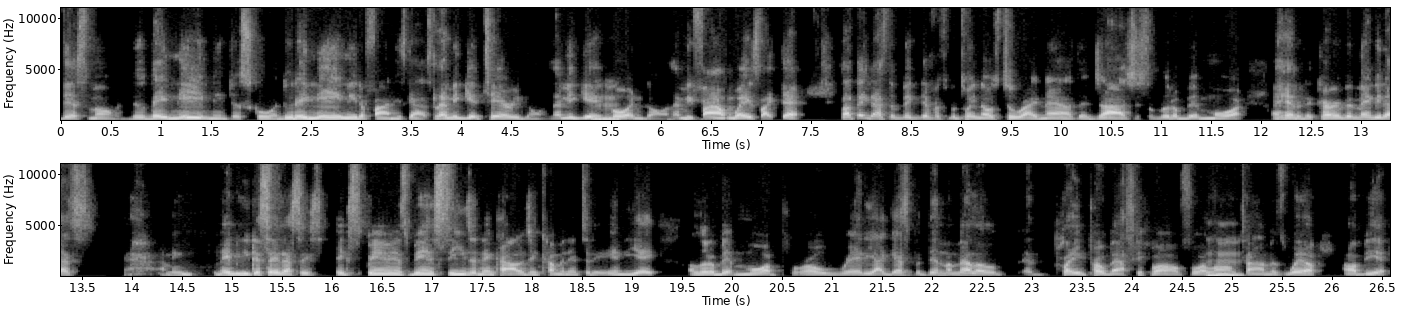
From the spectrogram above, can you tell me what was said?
this moment? Do they need me to score? Do they need me to find these guys? Let me get Terry going. Let me get mm-hmm. Gordon going. Let me find ways like that. So I think that's the big difference between those two right now is that Ja is a little bit more ahead of the curve, and maybe that's, I mean, maybe you could say that's experience being seasoned in college and coming into the NBA a little bit more pro ready, I guess. But then LaMelo played pro basketball for a mm-hmm. long time as well, albeit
